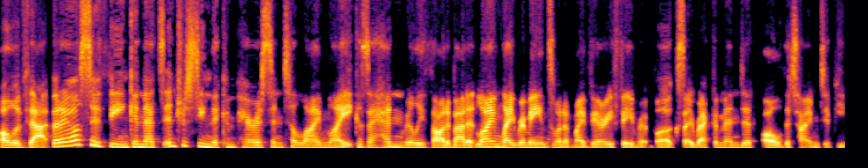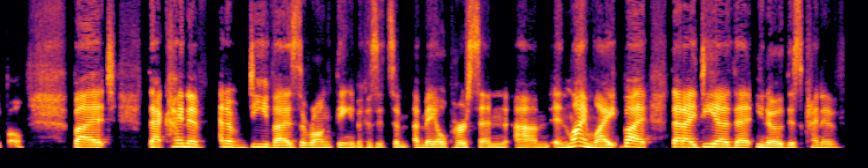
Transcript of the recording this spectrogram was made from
all of that. But I also think, and that's interesting, the comparison to Limelight, because I hadn't really thought about it. Limelight remains one of my very favorite books. I recommend it all the time to people. But that kind of, I don't diva is the wrong thing because it's a, a male person um, in Limelight, but that idea that, you know, this kind of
